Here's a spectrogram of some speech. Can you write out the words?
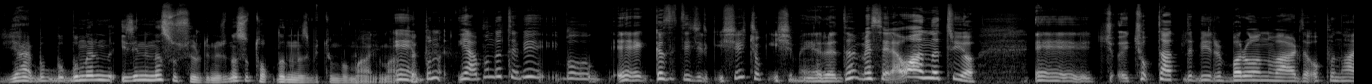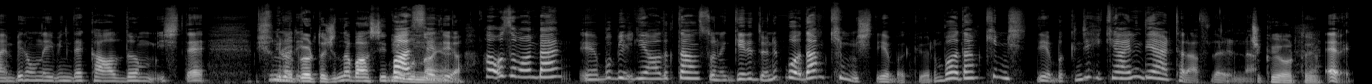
yani bu, bu- bunların izini nasıl sürdünüz? Nasıl topladınız bütün bu malumatı? E, bunu, ya bunda tabii bu e, gazetecilik işi çok işime yaradı. Mesela o anlatıyor. E, çok tatlı bir baron vardı Oppenheim. Ben onun evinde kaldım. İşte bir şunları röportajında bahsediyor, bundan bahsediyor. yani. Ha o zaman ben e, bu bilgiyi aldıktan sonra geri dönüp bu adam kimmiş diye bakıyorum. Bu adam kimmiş diye bakınca hikayenin diğer taraflarına. Çıkıyor ortaya. Evet.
